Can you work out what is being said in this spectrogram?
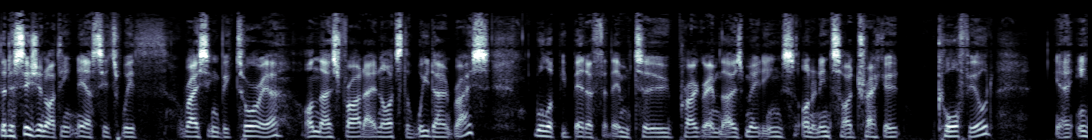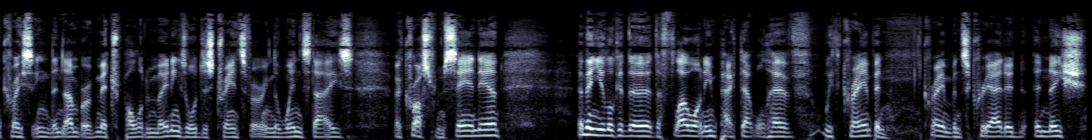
The decision, I think, now sits with Racing Victoria on those Friday nights that we don't race. Will it be better for them to program those meetings on an inside track at Caulfield? You know, increasing the number of metropolitan meetings or just transferring the Wednesdays across from Sandown. And then you look at the, the flow on impact that will have with Cranbourne. Cranbourne's created a niche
